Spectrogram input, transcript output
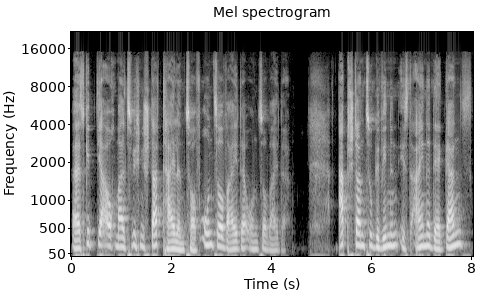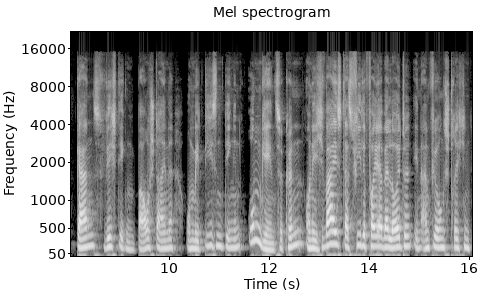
Äh, es gibt ja auch mal zwischen Stadtteilen Zoff und so weiter und so weiter. Abstand zu gewinnen ist eine der ganz, ganz wichtigen Bausteine, um mit diesen Dingen umgehen zu können. Und ich weiß, dass viele Feuerwehrleute in Anführungsstrichen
